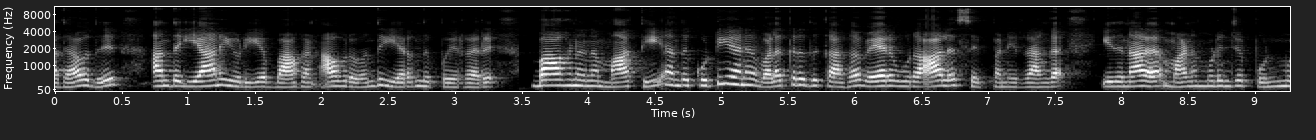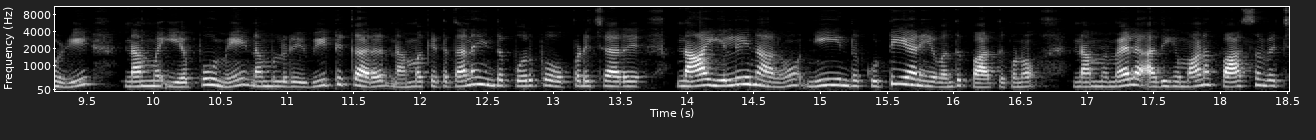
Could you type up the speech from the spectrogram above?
அதாவது அந்த யானையுடைய பாகன் அவரை வந்து இறந்து போயிடுறாரு. பாகனனை மாற்றி அந்த குட்டி யானை வளர்க்குறதுக்காக வேற ஒரு ஆளை செட் பண்ணிடுறாங்க. இதனால மனம் முடிஞ்ச பொன்மொழி நம்ம எப்பவுமே நம்மளுடைய வீட்டுக்காரர் நம்ம கிட்ட தானே இந்த பொறுப்பை ஒப்படைச்சாரு. நான் இல்லைனாலும் நீ இந்த குட்டி யானையை வந்து பார்த்துக்கணும் நம்ம மேலே அதிகமான பாசம் வச்ச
